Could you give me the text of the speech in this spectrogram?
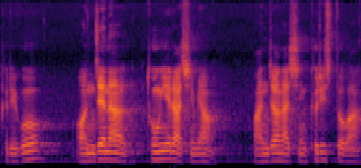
그리고 언제나 동일하시며 완전하신 그리스도와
